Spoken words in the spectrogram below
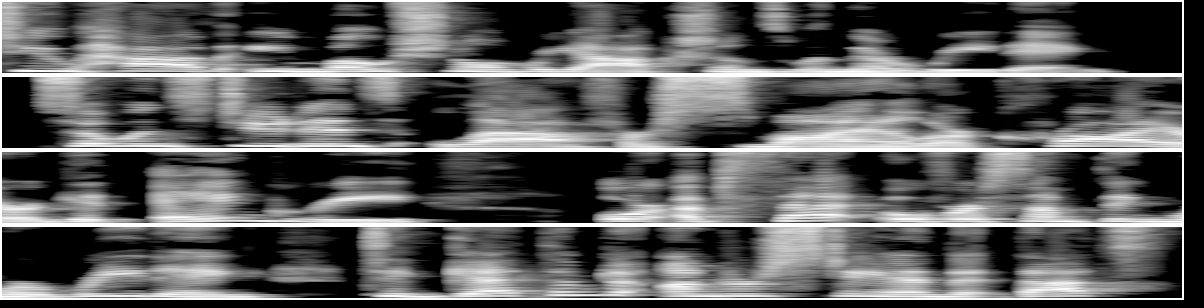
to have emotional reactions when they're reading. So when students laugh or smile or cry or get angry or upset over something we're reading, to get them to understand that that's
